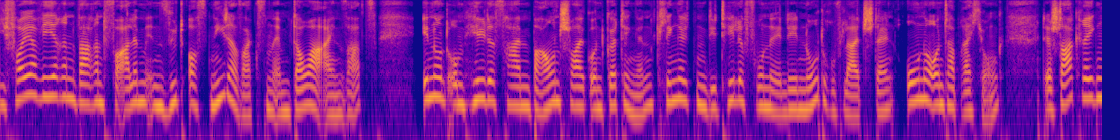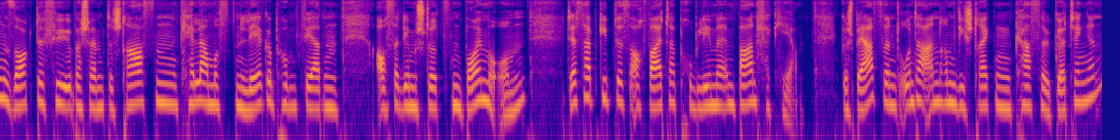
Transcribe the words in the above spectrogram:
Die Feuerwehren waren vor allem in Südostniedersachsen im Dauereinsatz. In und um Hildesheim, Braunschweig und Göttingen klingelten die Telefone in den Notrufleitstellen ohne Unterbrechung. Der Starkregen sorgte für überschwemmte Straßen, Keller mussten leer gepumpt werden, außerdem stürzten Bäume um. Deshalb gibt es auch weiter Probleme im Bahnverkehr. Gesperrt sind unter anderem die Strecken Kassel-Göttingen,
